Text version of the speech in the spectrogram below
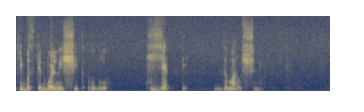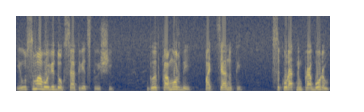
маленький баскетбольный щит в углу. Яппи доморощенный. И у самого видок соответствующий. Гладкомордый, подтянутый, с аккуратным пробором,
